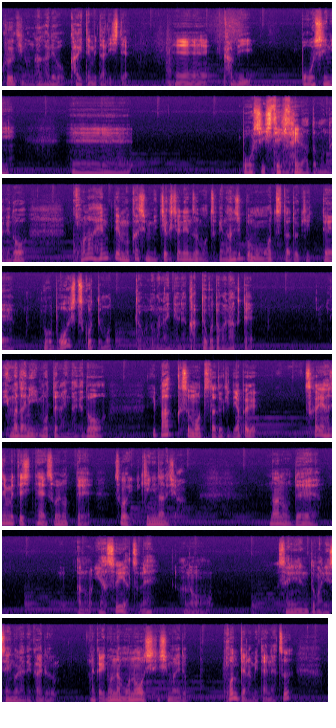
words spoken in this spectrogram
空気の流れを変えてみたりして、えーカビ防止に、えー防止していきたいなと思うんだけどこの辺って昔めちゃくちゃレンズ持ってたけ？ど何十本も持ってた時って僕防湿庫って持ったことがないんだよね。買ったことがなくて。未だに持ってないんだけどマックス持ってた時ってやっぱり使い始めてねそういうのってすごい気になるじゃん。なのであの安いやつね。あの1000円とか2000円ぐらいで買えるなんかいろんなものをしまえるコンテナみたいなやつ。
